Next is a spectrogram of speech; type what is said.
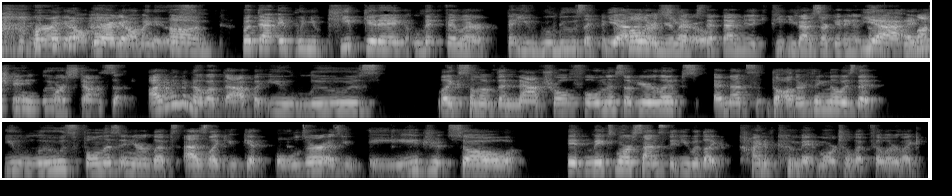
where I get all where I get all my news. Um, but that if when you keep getting lip filler, that you will lose like the yeah, color in your true. lips. That then like, you got to start getting like yeah, blushing or stuff. I don't even know about that, but you lose like some of the natural fullness of your lips, and that's the other thing though is that you lose fullness in your lips as like you get older as you age. So it makes more sense that you would like kind of commit more to lip filler like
